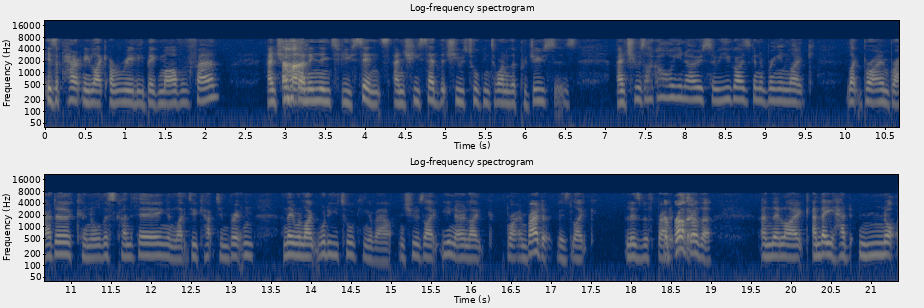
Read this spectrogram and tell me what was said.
is apparently like a really big Marvel fan. And she's Uh-huh. done an interview since, and she said that she was talking to one of the producers, and she was like, "Oh, you know, so are you guys going to bring in like like Brian Braddock and all this kind of thing, and like do Captain Britain?" And they were like, "What are you talking about?" And she was like, "You know, like Brian Braddock is like Elizabeth Braddock's brother. brother." And they're like, and they had not,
